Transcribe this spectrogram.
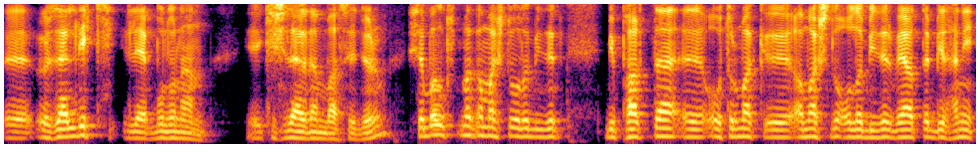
e, özellikle bulunan kişilerden bahsediyorum. İşte balık tutmak amaçlı olabilir, bir parkta e, oturmak e, amaçlı olabilir veyahut da bir hani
